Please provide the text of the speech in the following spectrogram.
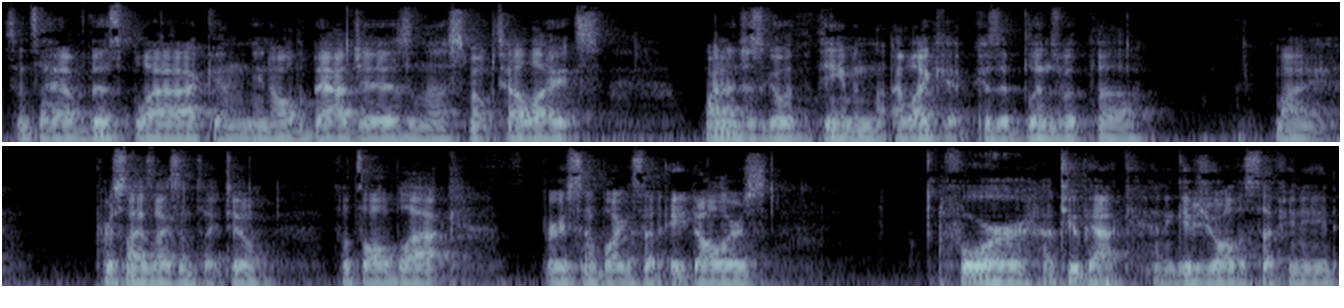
since I have this black and you know all the badges and the smoke tail lights, why not just go with the theme? And I like it because it blends with uh, my personalized license plate too. So it's all black, very simple. Like I said, $8 for a two pack and it gives you all the stuff you need.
